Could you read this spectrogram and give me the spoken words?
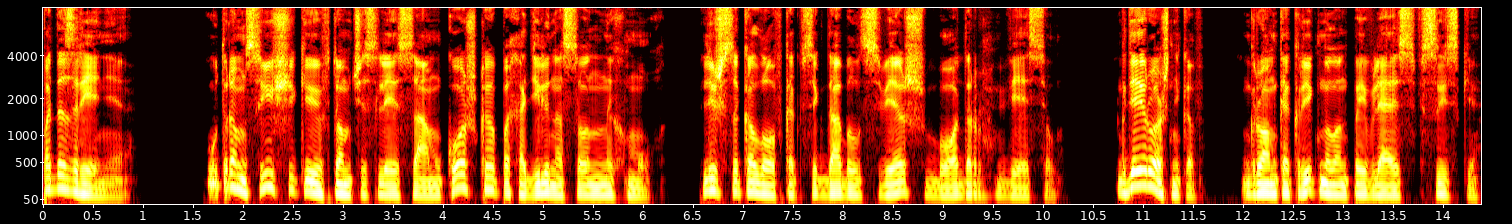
Подозрение. Утром сыщики, в том числе и сам Кошка, походили на сонных мух. Лишь Соколов, как всегда, был свеж, бодр, весел. «Где Ерошников?» — громко крикнул он, появляясь в сыске.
